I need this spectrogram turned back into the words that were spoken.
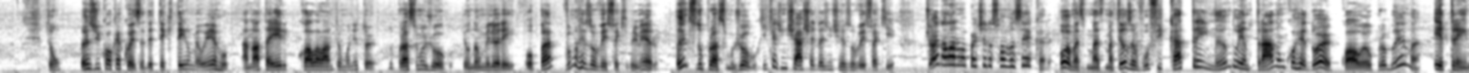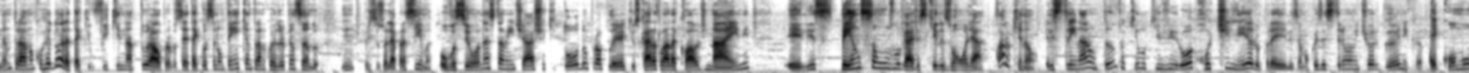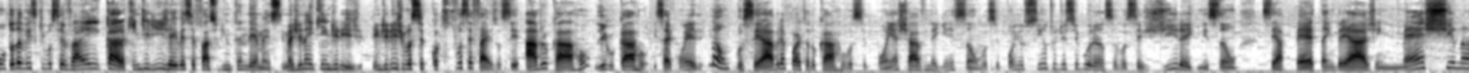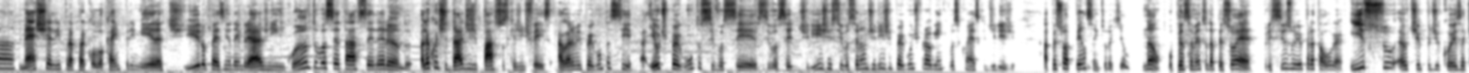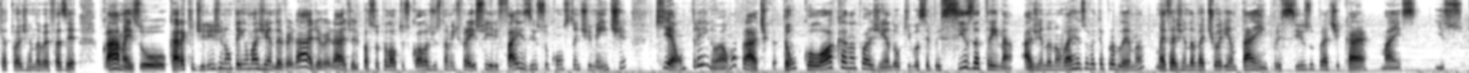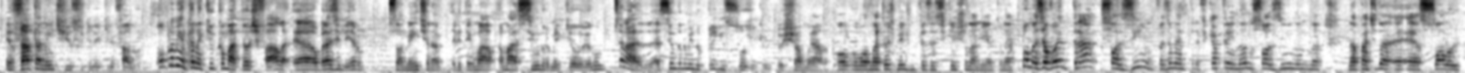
Então, Antes de qualquer coisa, detectei o meu erro, anota ele, cola lá no teu monitor. No próximo jogo, eu não melhorei. Opa, vamos resolver isso aqui primeiro? Antes do próximo jogo, o que, que a gente acha da gente resolver isso aqui? Joina lá numa partida só você, cara. Pô, mas, mas Matheus, eu vou ficar treinando entrar num corredor? Qual é o problema? E treina entrar num corredor, até que fique natural para você, até que você não tenha que entrar no corredor pensando, hum, preciso olhar para cima. Ou você honestamente acha que todo pro player, que os caras lá da Cloud9 eles pensam os lugares que eles vão olhar. Claro que não. Eles treinaram tanto aquilo que virou rotineiro para eles. É uma coisa extremamente orgânica. É como toda vez que você vai, cara, quem dirige aí vai ser fácil de entender, mas imagina aí quem dirige. Quem dirige você, o que, que você faz? Você abre o carro, liga o carro e sai com ele? Não. Você abre a porta do carro, você põe a chave na ignição, você põe o cinto de segurança, você gira a ignição, você aperta a embreagem, mexe na, mexe ali para colocar em primeira, tira o pezinho da embreagem enquanto você tá acelerando. Olha a quantidade de passos que a gente fez. Agora me pergunta se, eu te pergunto se você, se você dirige, se você não dirige, pergunte para alguém que você conhece que dirige. A pessoa pensa em tudo aquilo? Não. O pensamento da pessoa é: preciso ir para tal lugar. Isso é o tipo de coisa que a tua agenda vai fazer. Ah, mas o cara que dirige não tem uma agenda. É verdade, é verdade. Ele passou pela autoescola justamente para isso e ele faz isso constantemente, que é um treino, é uma prática. Então, coloca na tua agenda o que você precisa treinar. A agenda não vai resolver teu problema, mas a agenda vai te orientar em preciso praticar mais isso. Exatamente isso que ele, que ele falou. Complementando aqui o que o Matheus fala, é o brasileiro, somente, né? Ele tem uma, uma síndrome que eu, eu não. Sei lá, é síndrome do preguiçoso que eu, que eu chamo ela. O, o Matheus mesmo fez esse questionamento, né? Pô, mas eu vou entrar sozinho, fazer uma, ficar treinando sozinho na, na partida é, é, solo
